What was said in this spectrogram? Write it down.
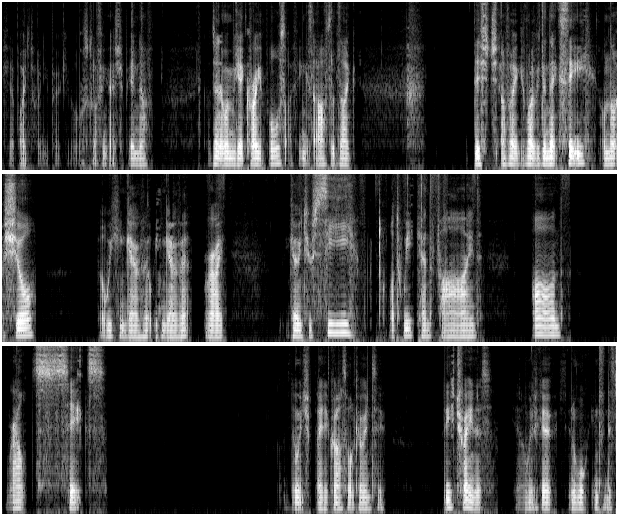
Should I buy 20 Pokeballs? I think that should be enough. I don't know when we get Great Balls. I think it's after like this. I think it might be the next city. I'm not sure, but we can go with it. We can go with it. Right. We're going to see what we can find on Route 6. I don't know which blade of grass I'll go into. These trainers. Yeah, I'm just going to walk into this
